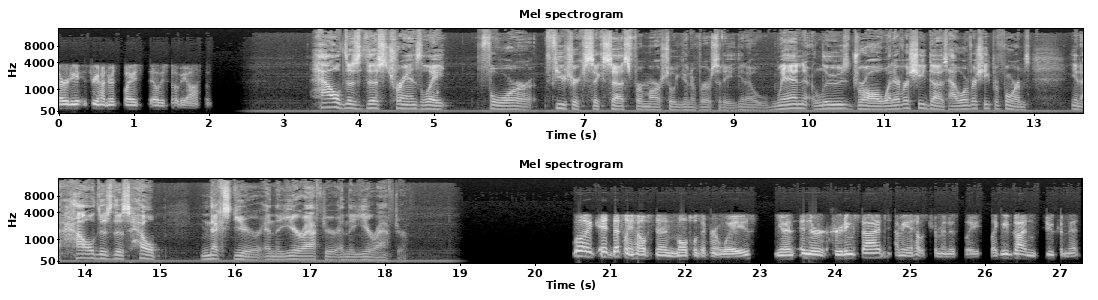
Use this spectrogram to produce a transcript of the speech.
30, 300th place, it'll be, still be awesome. How does this translate for future success for Marshall University? You know, win, lose, draw, whatever she does, however she performs, you know, how does this help next year and the year after and the year after? Well, it, it definitely helps in multiple different ways. You know, in, in the recruiting side, I mean, it helps tremendously. Like we've gotten two commits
